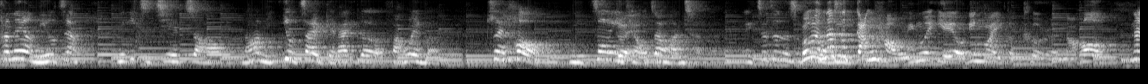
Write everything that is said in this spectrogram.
他那样你又这样，你一直接招，然后你又再给他一个防卫门，最后你终于挑战完成了。哎，这真的是不是？那是刚好，因为也有另外一个客人，然后那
